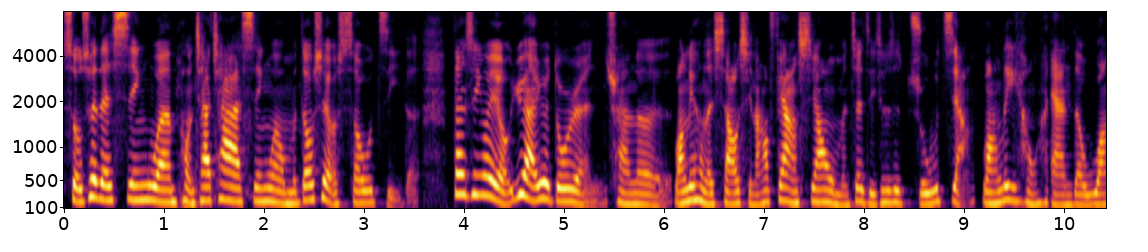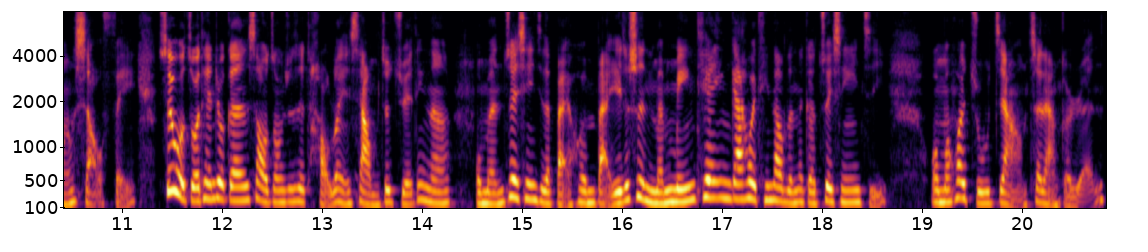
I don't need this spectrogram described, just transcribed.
琐碎的新闻，捧恰恰的新闻，我们都是有收集的。但是因为有越来越多人传了王力宏的消息，然后非常希望我们这集就是主讲王力宏 and 王小飞，所以我昨天就跟少中就是讨论一下，我们就决定呢，我们最新一集的百分百，也就是你们明天应该会听到的那个最新一集，我们会主讲这两个人。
